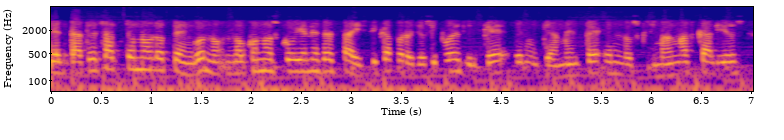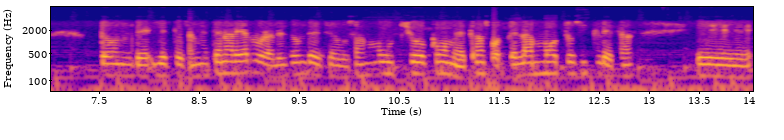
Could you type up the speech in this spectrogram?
el dato exacto no lo tengo, no, no conozco bien esa estadística, pero yo sí puedo decir que definitivamente en los climas más cálidos, donde y especialmente en áreas rurales donde se usa mucho como medio de transporte la motocicleta, eh,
